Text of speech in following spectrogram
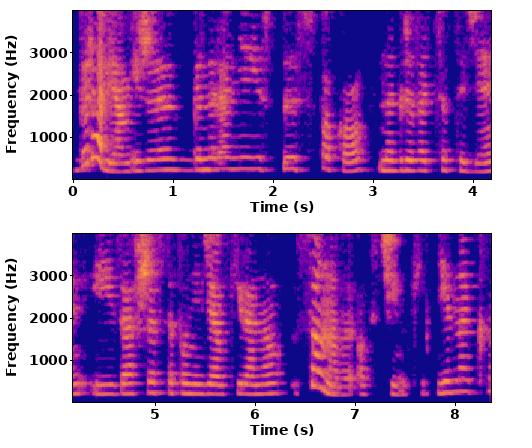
wyrabiam i że generalnie jest spoko nagrywać co tydzień i zawsze w te poniedziałki rano są nowe odcinki. Jednak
